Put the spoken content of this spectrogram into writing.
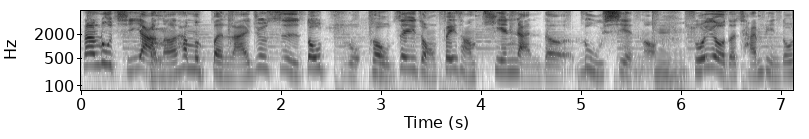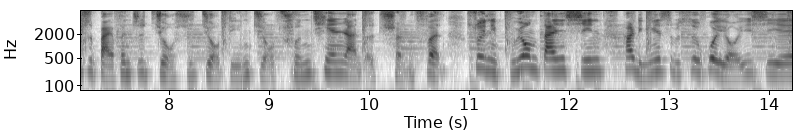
那露琪亚呢？他们本来就是都走走这一种非常天然的路线哦、所有的产品都是百分之九十九点九纯天然的成分，所以你不用担心它里面是不是会有一些。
